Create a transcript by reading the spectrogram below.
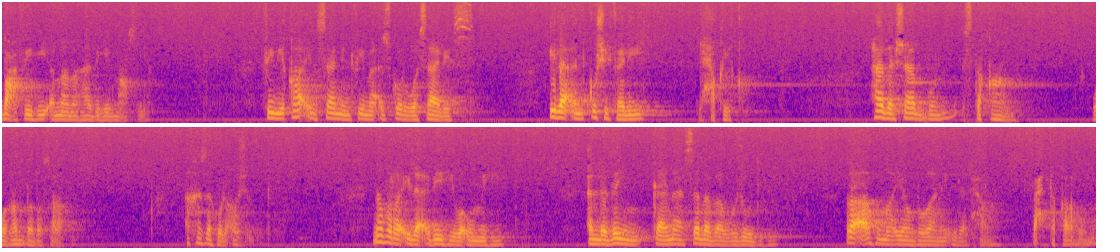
ضعفه أمام هذه المعصية. في لقاء ثان فيما أذكر وثالث إلى أن كشف لي الحقيقة. هذا شاب استقام وغض بصره أخذه العجب نظر إلى أبيه وأمه اللذين كانا سبب وجوده. رآهما ينظران إلى الحرام فاحتقرهما.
